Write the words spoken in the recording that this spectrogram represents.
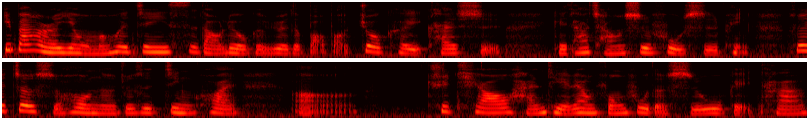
一般而言，我们会建议四到六个月的宝宝就可以开始给他尝试副食品。所以这时候呢，就是尽快呃。去挑含铁量丰富的食物给他。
